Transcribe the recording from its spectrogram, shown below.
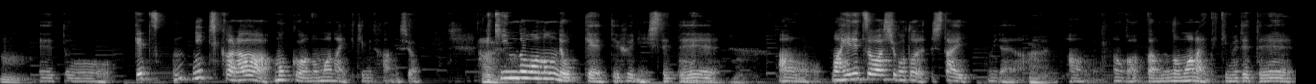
うん、えっ、ー、と月日から木は飲まないって決めてたんですよ。はい、金土は飲んで OK っていうふうにしてて、あのまあ、平日は仕事したいみたいな、はい、あののがあったら飲まないって決めてて、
